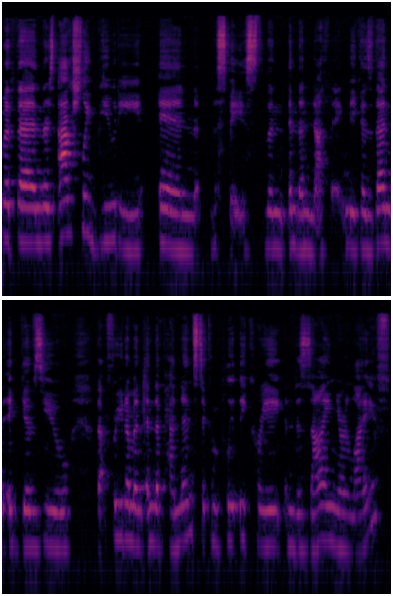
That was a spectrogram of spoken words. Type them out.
but then there's actually beauty in the space than in the nothing because then it gives you that freedom and independence to completely create and design your life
